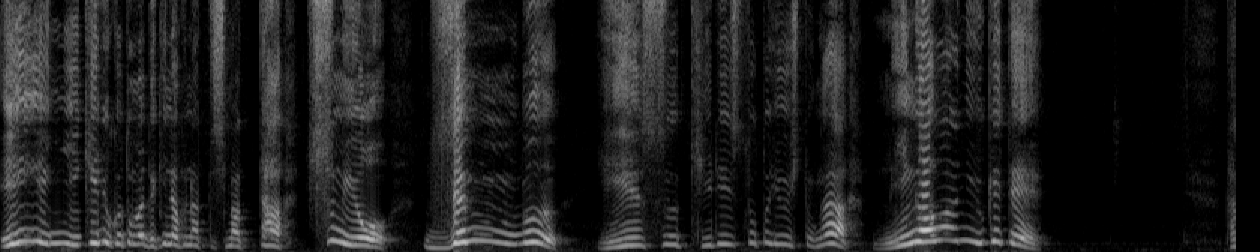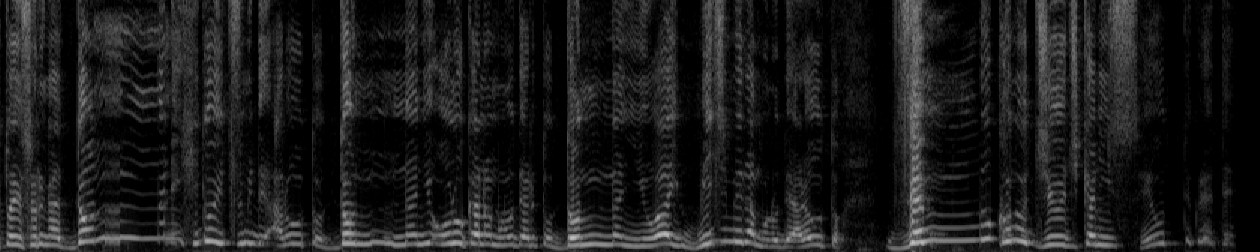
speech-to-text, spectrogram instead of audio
遠に生きることができなくなってしまった罪を全部イエス・キリストという人が身代わりに受けてたとえそれがどんなにひどい罪であろうとどんなに愚かなものであるとどんなに弱い惨めなものであろうと全部この十字架に背負ってくれて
